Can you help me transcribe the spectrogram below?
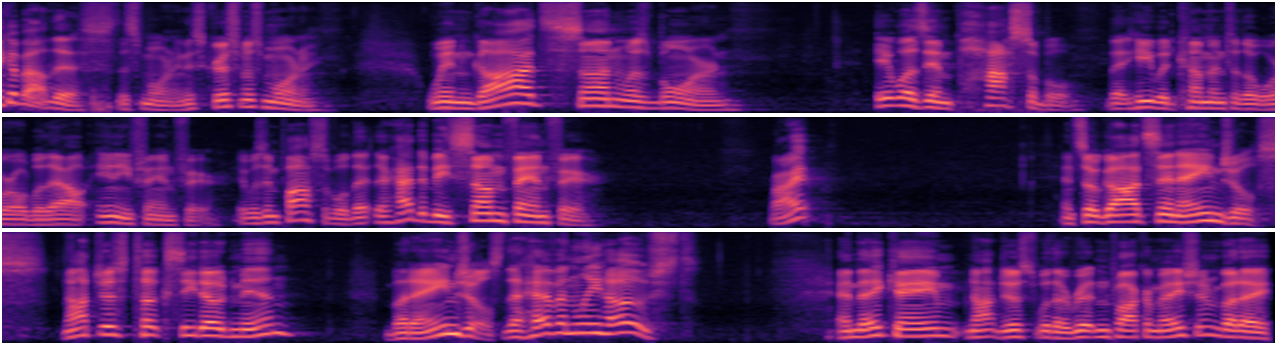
Think about this this morning, this Christmas morning. When God's Son was born, it was impossible that he would come into the world without any fanfare. It was impossible. that There had to be some fanfare, right? And so God sent angels, not just tuxedoed men, but angels, the heavenly host. And they came not just with a written proclamation, but a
